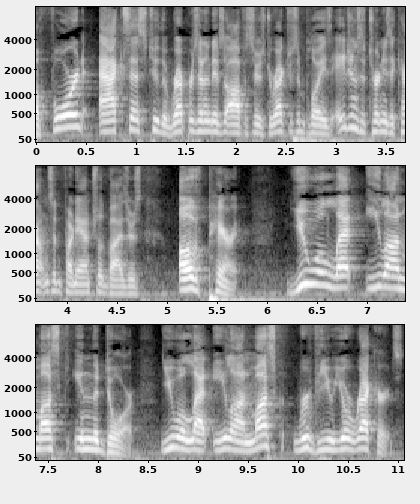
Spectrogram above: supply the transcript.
afford access to the representatives, officers, directors, employees, agents, attorneys, accountants, and financial advisors of parent. You will let Elon Musk in the door. You will let Elon Musk review your records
